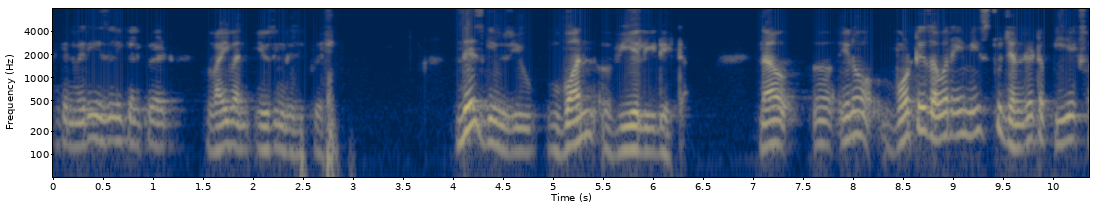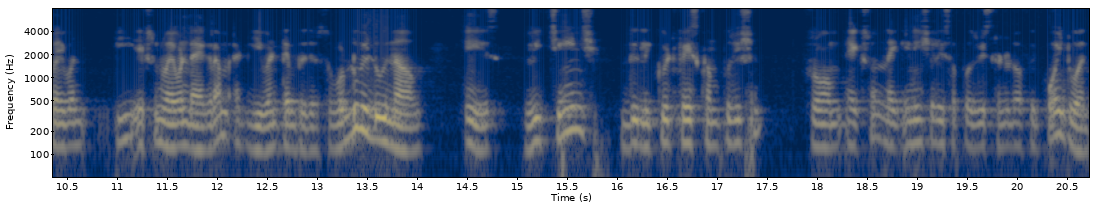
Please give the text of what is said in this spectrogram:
you can very easily calculate Y1 using this equation. This gives you one VLE data. Now, uh, you know, what is our aim is to generate a PXY1, PX1, Y1 diagram at given temperature. So what do we do now is we change the liquid phase composition from X1 like initially suppose we started off with 0.1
